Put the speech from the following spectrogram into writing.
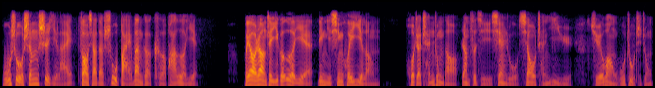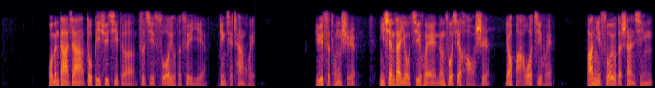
无数生世以来造下的数百万个可怕恶业，不要让这一个恶业令你心灰意冷，或者沉重到让自己陷入消沉抑郁、绝望无助之中。我们大家都必须记得自己所有的罪业，并且忏悔。与此同时，你现在有机会能做些好事，要把握机会，把你所有的善行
